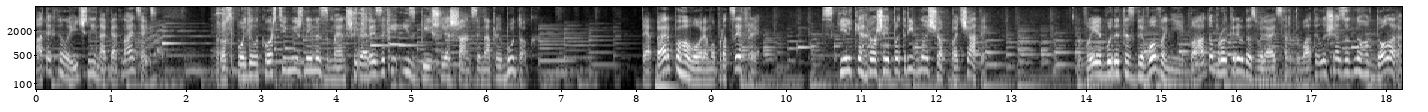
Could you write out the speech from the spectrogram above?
а технологічний на 15%. Розподіл коштів між ними зменшує ризики і збільшує шанси на прибуток. Тепер поговоримо про цифри. Скільки грошей потрібно, щоб почати? Ви будете здивовані, багато брокерів дозволяють стартувати лише з 1 долара.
